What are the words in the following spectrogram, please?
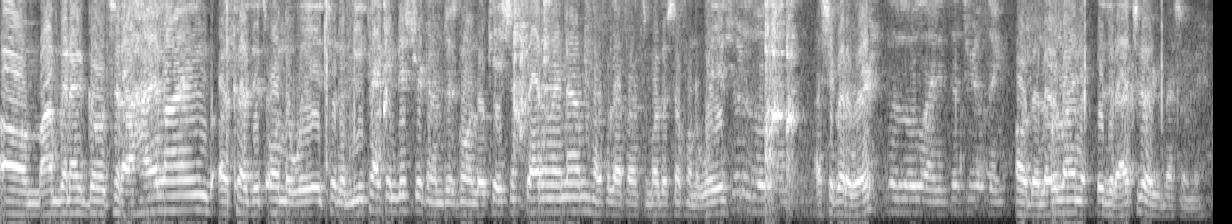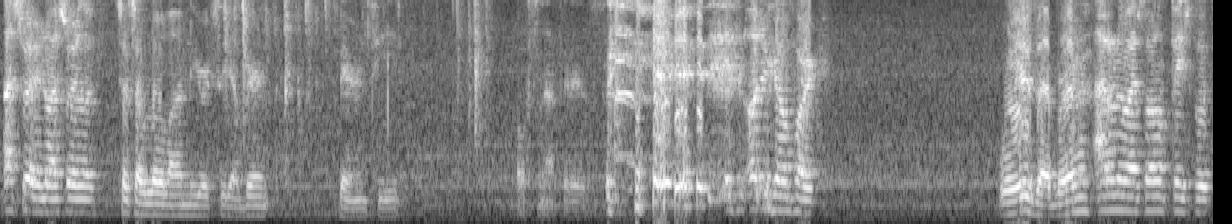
Um, I'm gonna go to the High Line because it's on the way to the meatpacking district, and I'm just going location scouting right now. Hopefully, I find some other stuff on the way. Show the low line. I should go to where? The low line. That's a real thing. Oh, the Low Line. Is it actually, or are you messing with me? I swear, no, I swear. Look, Search up Low Line, New York City. I'm guaran- guaranteed. Oh snap! It is. it's an underground park. Where is that, bro? I don't know. I saw it on Facebook.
